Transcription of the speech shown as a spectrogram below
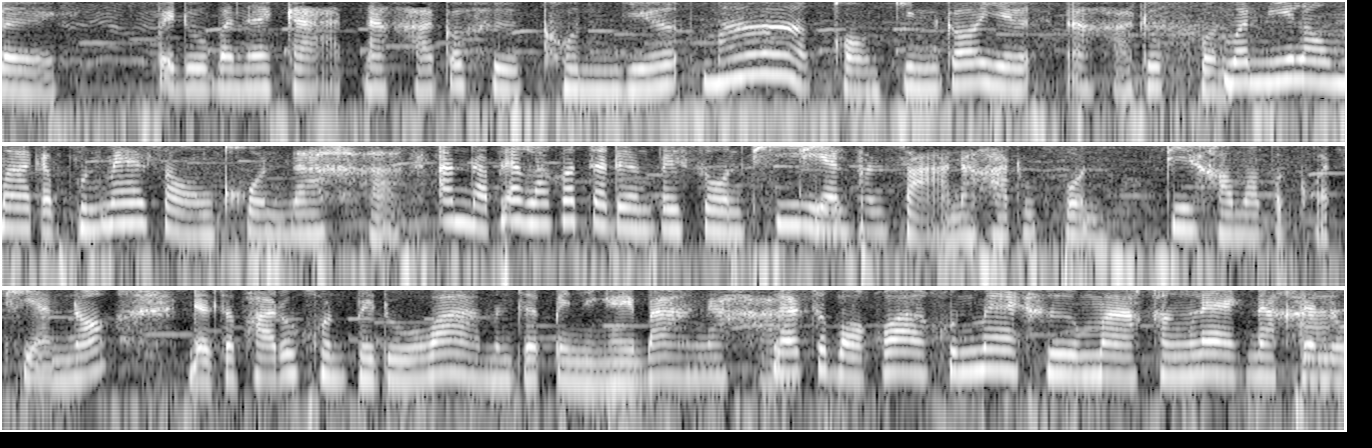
เลย ไปดูบรรยากาศนะคะ ก็คือคนเยอะมากของกินก็เยอะนะคะ ทุกคนวันนี้เรามากับคุณแม่สองคนนะคะ อันดับแรกเราก็จะเดินไปโซนที่เทียนพรรษานะคะ ทุกคน ที่เขามาประกวดเทียนเนาะเดี๋ยวจะพาทุกคนไปดูว่ามันจะเป็นยังไงบ้างนะคะ และจะบอกว่าคุณแม่คือมาครั้งแรกนะคะ แต่หนู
